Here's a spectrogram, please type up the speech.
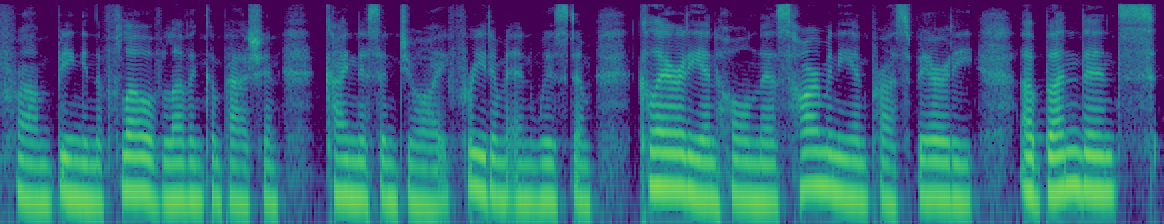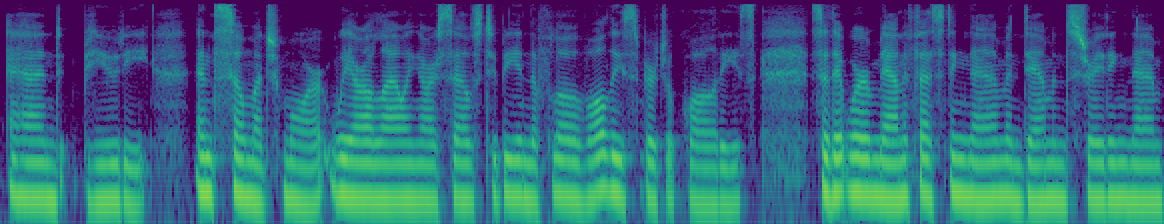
from being in the flow of love and compassion, kindness and joy, freedom and wisdom, clarity and wholeness, harmony and prosperity, abundance and beauty and so much more. We are allowing ourselves to be in the flow of all these spiritual qualities so that we're manifesting them and demonstrating them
